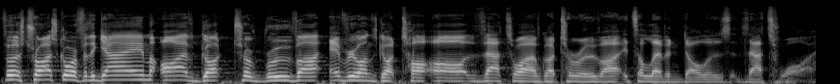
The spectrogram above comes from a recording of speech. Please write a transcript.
first try scorer for the game, I've got Turuva. Everyone's got to- oh, that's why I've got Turuva. It's eleven dollars. That's why.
